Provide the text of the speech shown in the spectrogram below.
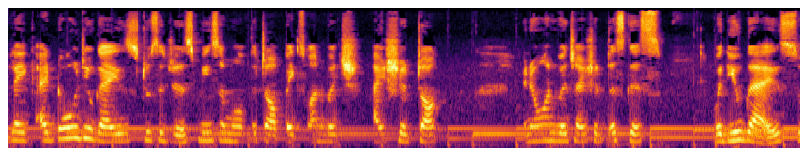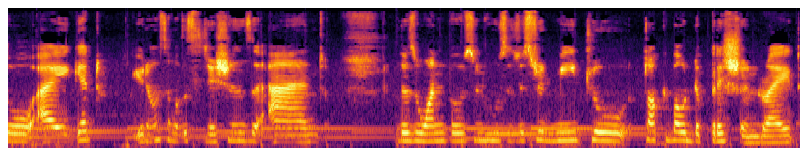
like i told you guys to suggest me some of the topics on which i should talk you know on which i should discuss with you guys. So i get you know some of the suggestions and there's one person who suggested me to talk about depression right?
